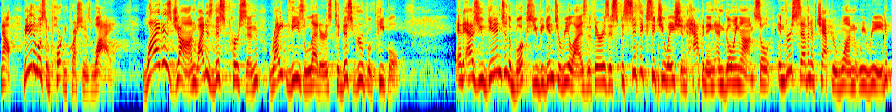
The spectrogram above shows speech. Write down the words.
Now, maybe the most important question is why? Why does John, why does this person write these letters to this group of people? And as you get into the books, you begin to realize that there is a specific situation happening and going on. So in verse 7 of chapter 1, we read,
